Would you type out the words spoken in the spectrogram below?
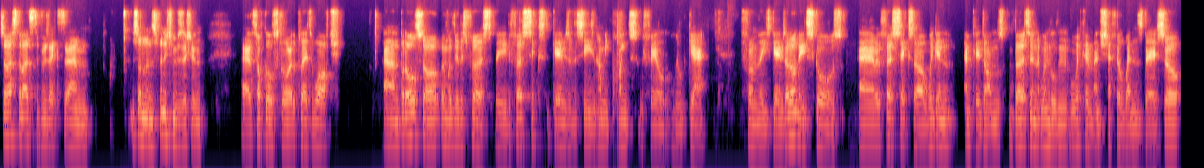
so I asked the lads to predict um, Sunderland's finishing position, uh, the top goal scorer, the player to watch, and but also, and we'll do this first, the, the first six games of the season, how many points we feel we'll get from these games. I don't need scores. Uh, the first six are Wigan, MK Dons, Burton, Wimbledon, Wycombe, and Sheffield Wednesday. So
